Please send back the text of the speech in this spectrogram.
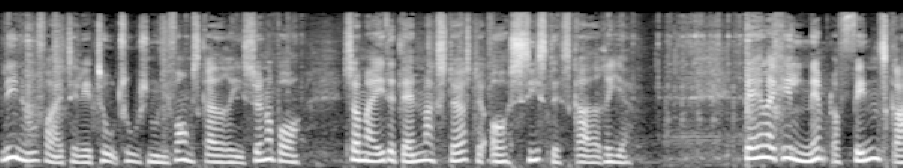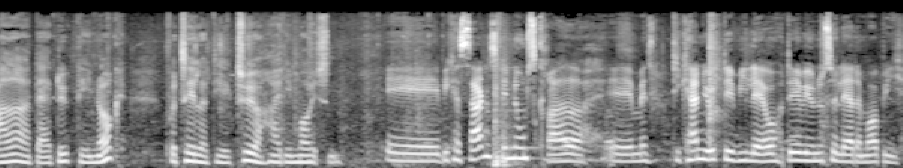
Lige nu fra Atelier 2000 Uniformskrædderi i Sønderborg, som er et af Danmarks største og sidste skrædderier. Det er heller ikke helt nemt at finde skræddere, der er dygtige nok, fortæller direktør Heidi Møjsen. Øh, vi kan sagtens finde nogle skrædder, øh, men de kan jo ikke det, vi laver. Det er vi jo nødt til at lære dem op i.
